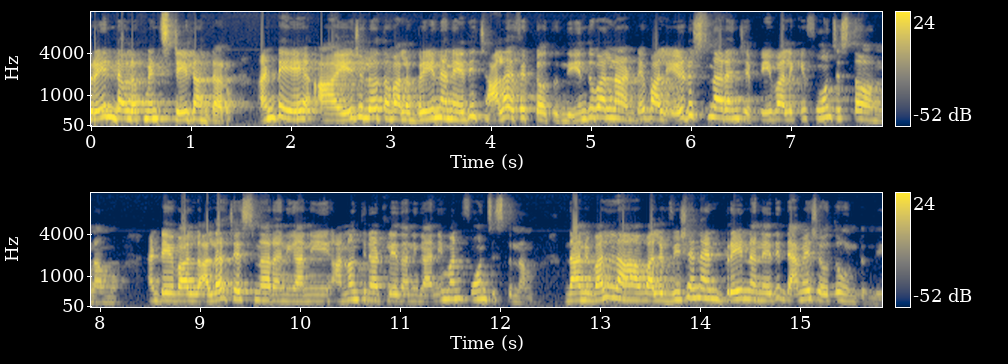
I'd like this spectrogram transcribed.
బ్రెయిన్ డెవలప్మెంట్ స్టేట్ అంటారు. అంటే ఆ ఏజ్లో వాళ్ళ బ్రెయిన్ అనేది చాలా ఎఫెక్ట్ అవుతుంది. ఎందువలన అంటే వాళ్ళు ఏడుస్తున్నారని చెప్పి వాళ్ళకి ఫోన్స్ ఇస్తూ ఉన్నాము. అంటే వాళ్ళు అలర్ట్ చేస్తున్నారని కానీ అన్నం తినట్లేదని కానీ మనం ఫోన్స్ ఇస్తున్నాం. దానివల్ల వాళ్ళ విజన్ అండ్ బ్రెయిన్ అనేది డ్యామేజ్ అవుతూ ఉంటుంది.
